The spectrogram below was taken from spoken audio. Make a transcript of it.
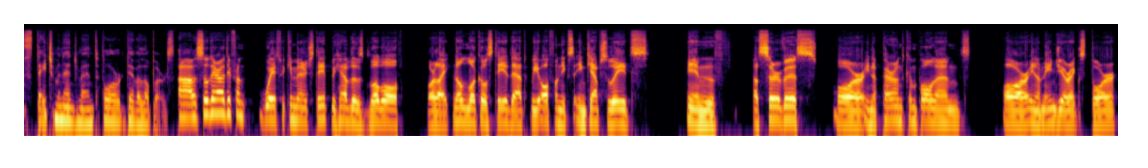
state management for developers? Uh, so there are different ways we can manage state. We have this global or like non-local state that we often ex- encapsulate in a service or in a parent component or in an NGRX store.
